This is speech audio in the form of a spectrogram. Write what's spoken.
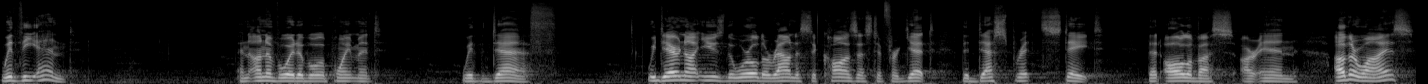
with the end an unavoidable appointment with death. We dare not use the world around us to cause us to forget the desperate state that all of us are in. Otherwise,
